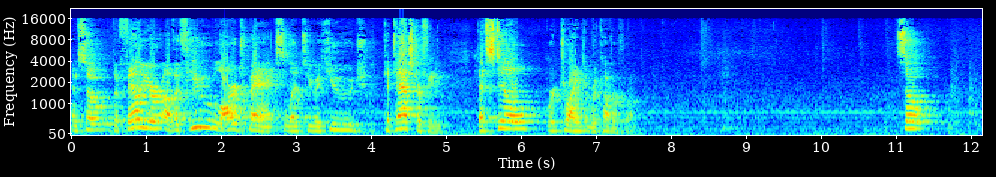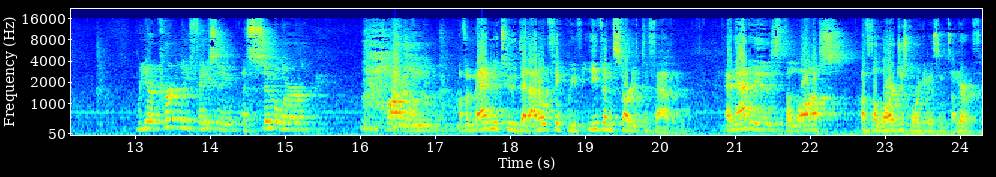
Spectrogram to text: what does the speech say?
And so the failure of a few large banks led to a huge catastrophe that still we're trying to recover from. So, we are currently facing a similar problem of a magnitude that I don't think we've even started to fathom, and that is the loss of the largest organisms on Earth.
